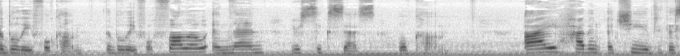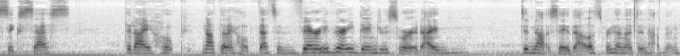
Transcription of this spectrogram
the belief will come. The belief will follow, and then your success will come. I haven't achieved the success that I hope. Not that I hope, that's a very, very dangerous word. I did not say that. Let's pretend that didn't happen.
